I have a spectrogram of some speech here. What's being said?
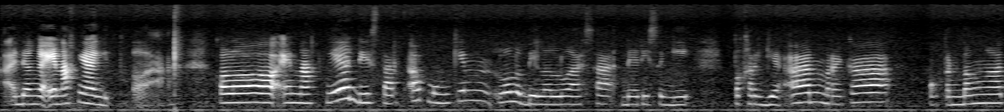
ada nggak enaknya gitu lah. Kalau enaknya di startup mungkin lo lebih leluasa dari segi pekerjaan mereka open banget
